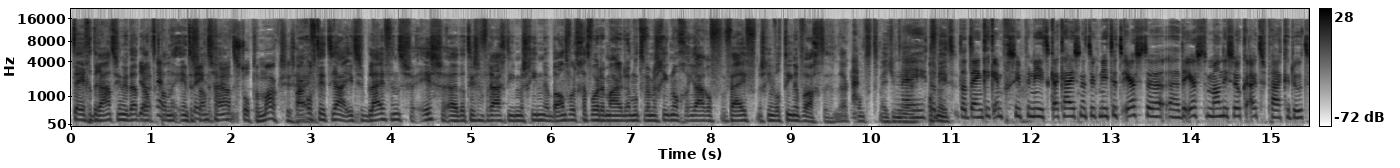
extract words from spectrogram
tegen draads inderdaad. Ja, dat kan interessant zijn. tot de max is Maar hij. of dit ja, iets blijvends is, uh, dat is een vraag die misschien beantwoord gaat worden. Maar daar moeten we misschien nog een jaar of vijf, misschien wel tien op wachten. Daar komt het een beetje nee, neer. Of dat, niet? Dat denk ik in principe niet. Kijk, hij is natuurlijk niet het eerste, uh, de eerste man die zulke uitspraken doet.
